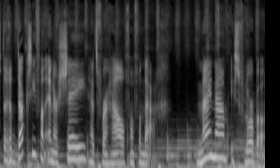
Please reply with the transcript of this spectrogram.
de redactie van NRC het verhaal van vandaag. Mijn naam is Floor Boon.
